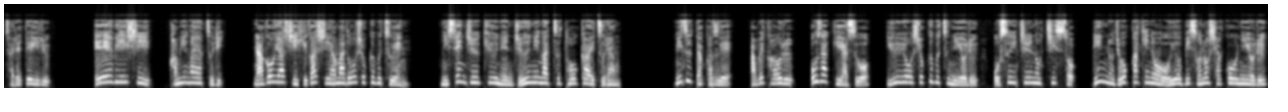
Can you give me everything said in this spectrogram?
されている。ABC 神ヶ谷釣り名古屋市東山動植物園。2019年12月10日閲覧。水田和恵、安倍薫、尾崎康夫、有用植物による汚水中の窒素、リンの浄化機能及びその遮光による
